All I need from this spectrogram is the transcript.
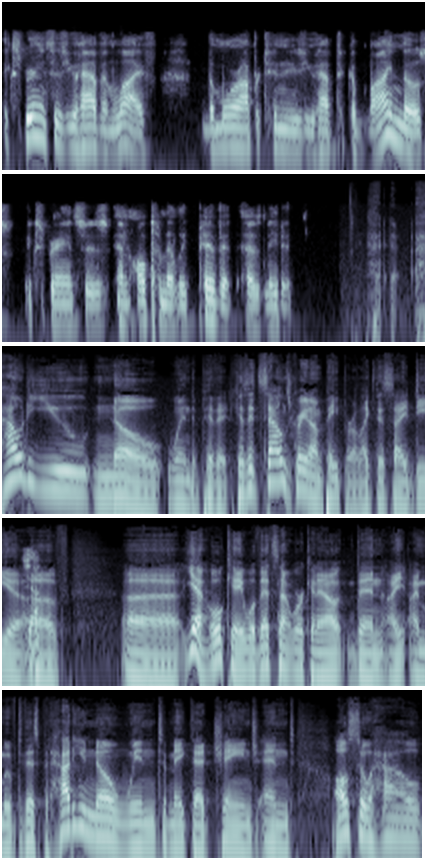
experiences you have in life, the more opportunities you have to combine those experiences and ultimately pivot as needed. How do you know when to pivot? Because it sounds great on paper, like this idea yeah. of uh, yeah, okay, well, that's not working out. Then I, I move to this. But how do you know when to make that change? And also, how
